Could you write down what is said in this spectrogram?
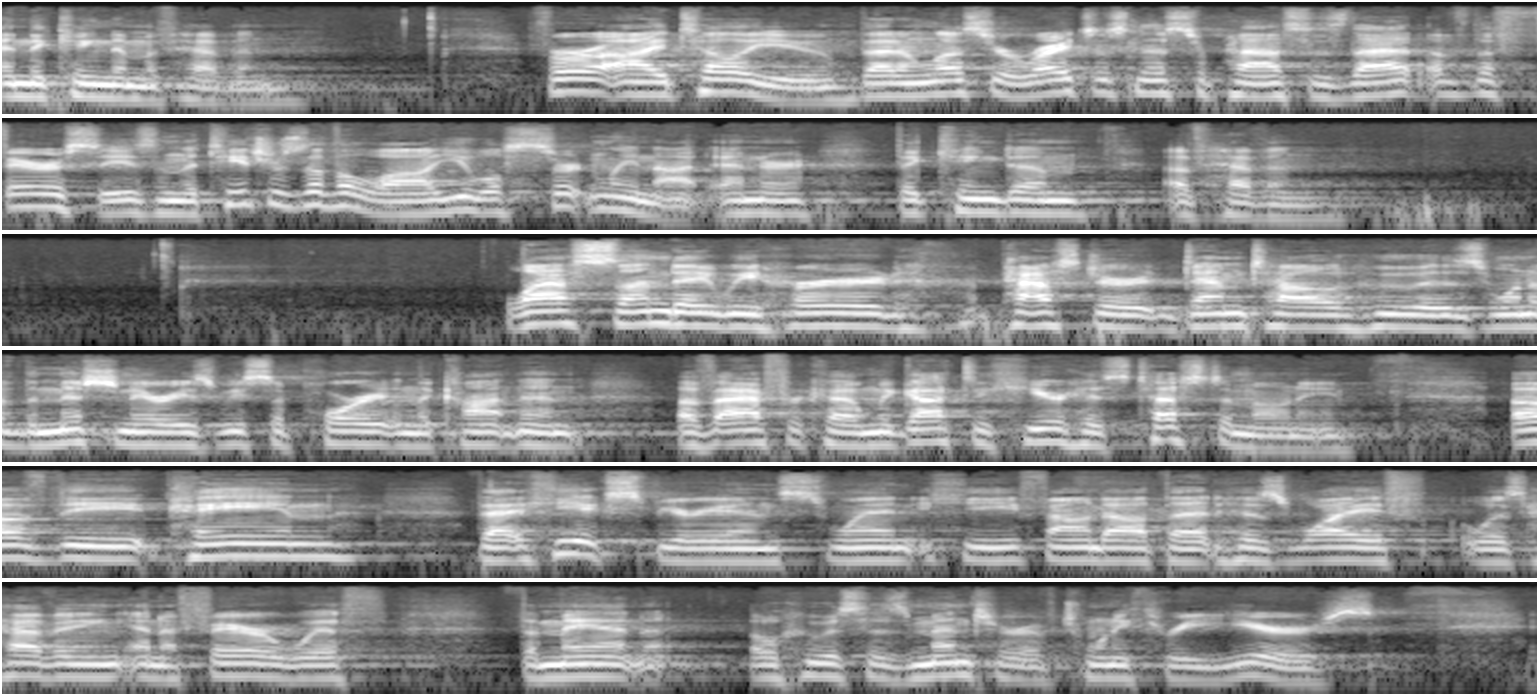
in the kingdom of heaven. For I tell you that unless your righteousness surpasses that of the Pharisees and the teachers of the law, you will certainly not enter the kingdom of heaven. Last Sunday, we heard Pastor Demtau, who is one of the missionaries we support in the continent of Africa, and we got to hear his testimony of the pain that he experienced when he found out that his wife was having an affair with the man who was his mentor of 23 years.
